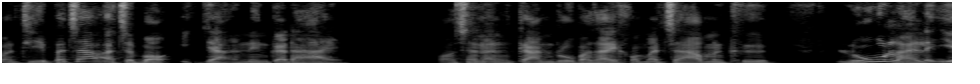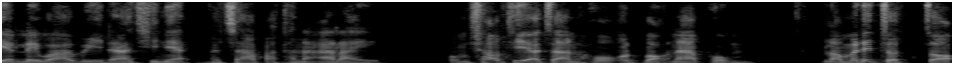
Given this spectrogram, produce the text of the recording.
บางทีพระเจ้าอาจจะบอกอีกอย่างหนึ่งก็ได้ เพราะฉะนั้นการรู้พระทัยของพระเจ้ามันคือ รู้รายละเอียดเลยว่าวินาทีนี้พระเจ้าปรารถนาอะไร ผมชอบที่อาจารย์โฮสบอกนะผม เราไม่ได้จดจ่อ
